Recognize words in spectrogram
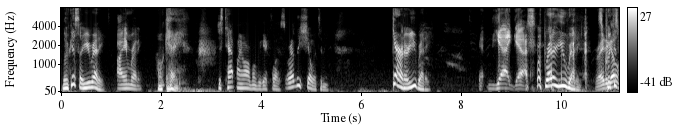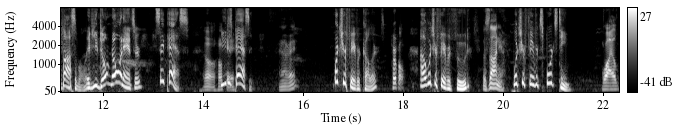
Lucas, are you ready? I am ready. Okay. Just tap my arm when we get close, or at least show it to me. Garrett, are you ready? Yeah, I guess. Brett, are you ready? Ready as quick as possible. If you don't know an answer, say pass. oh, okay. You just pass it. All right. What's your favorite color? Purple. Uh, what's your favorite food? Lasagna. What's your favorite sports team? Wild.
